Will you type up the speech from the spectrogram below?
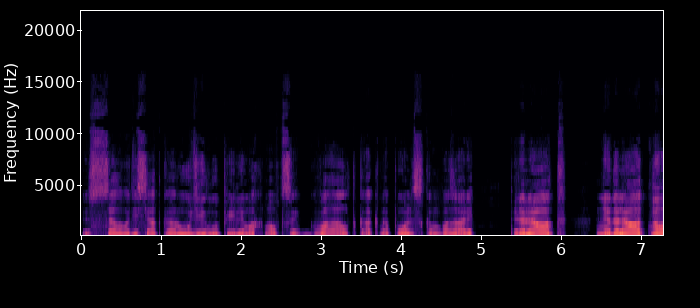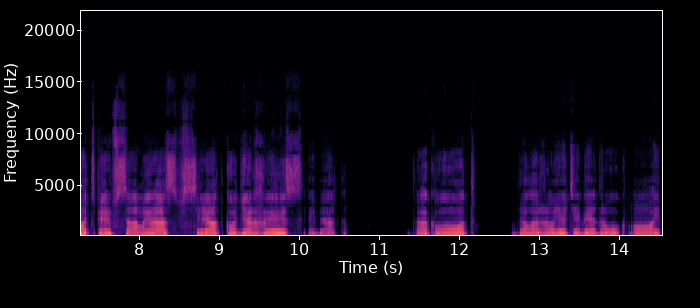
Из целого десятка орудий лупили махновцы, гвалт, как на польском базаре. Перелет, недолет, ну, теперь в самый раз в середку держись, ребята. Так вот, доложу я тебе, друг мой,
